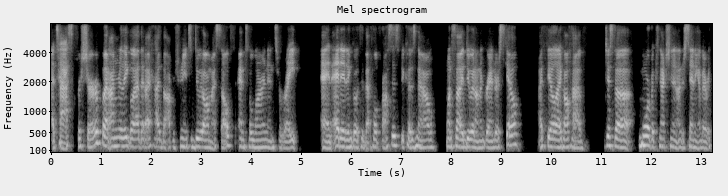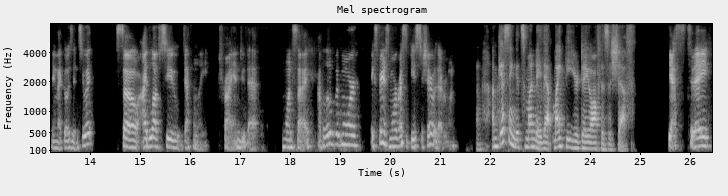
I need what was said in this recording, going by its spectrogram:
a task for sure. But I'm really glad that I had the opportunity to do it all myself and to learn and to write and edit and go through that whole process because now once I do it on a grander scale, I feel like I'll have just a more of a connection and understanding of everything that goes into it. So I'd love to definitely try and do that once I have a little bit more experience, more recipes to share with everyone. I'm guessing it's Monday. That might be your day off as a chef. Yes, today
